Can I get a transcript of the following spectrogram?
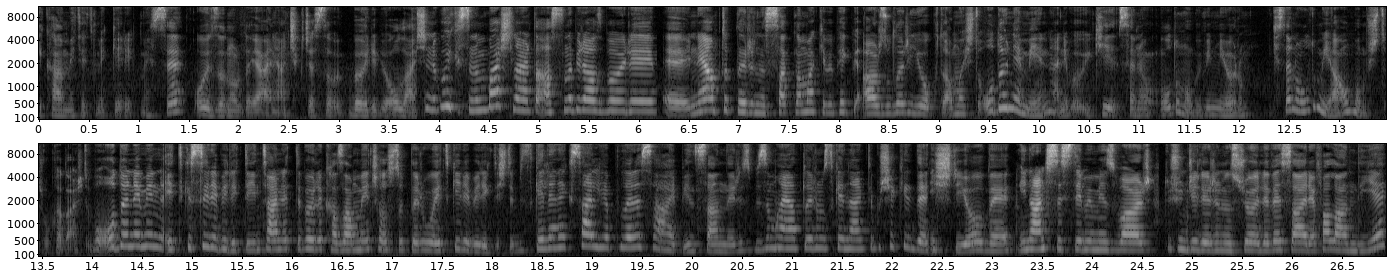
ikamet etmek gerekmesi. O yüzden orada yani açıkçası böyle bir olay. Şimdi bu ikisinin başlarda aslında biraz böyle e, ne yaptıklarını saklamak gibi pek bir arzuları yoktu ama işte o dönemin hani bu iki sene oldu mu bu bilmiyorum. İki sene oldu mu ya? Olmamıştır o kadar. İşte bu o dönemin etkisiyle birlikte internette böyle kazanmaya çalıştıkları o etkiyle birlikte işte biz geleneksel yapılara sahip insanlarız. Bizim hayatlarımız genellikle bu şekilde işliyor ve inanç sistemimiz var, düşüncelerimiz şöyle vesaire falan diye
